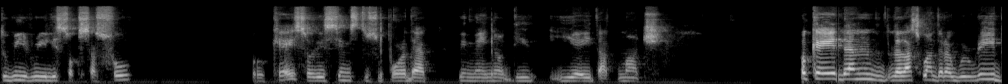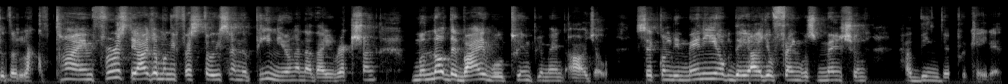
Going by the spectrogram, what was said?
to be really successful. Okay, so this seems to support that we may not need EA that much. Okay, then the last one that I will read, the lack of time. First, the Agile Manifesto is an opinion and a direction, but not the Bible to implement Agile. Secondly, many of the Agile frameworks mentioned have been deprecated.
